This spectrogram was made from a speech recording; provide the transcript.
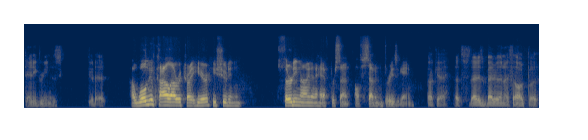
Danny Green is good at. I will give Kyle Lowry credit here. He's shooting 39.5% off seven threes a game. Okay, that's that is better than I thought, but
